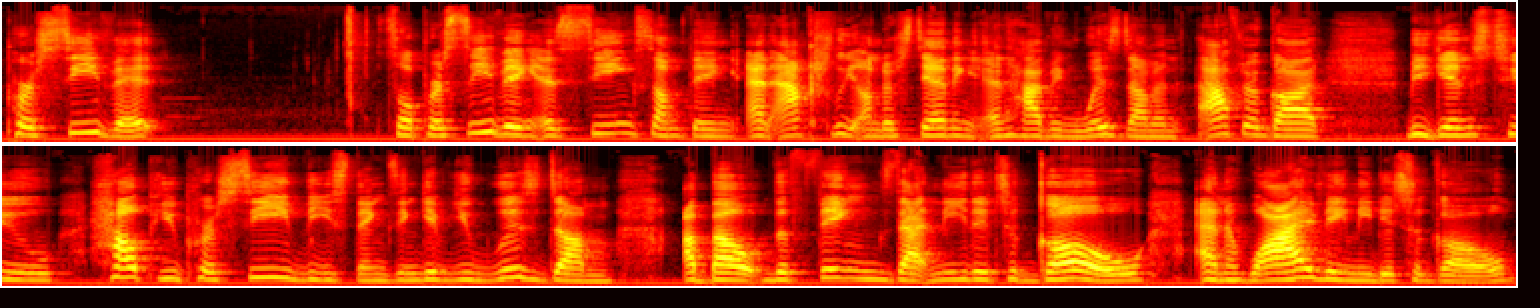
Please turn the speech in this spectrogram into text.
perceive it so perceiving is seeing something and actually understanding and having wisdom and after god begins to help you perceive these things and give you wisdom about the things that needed to go and why they needed to go,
